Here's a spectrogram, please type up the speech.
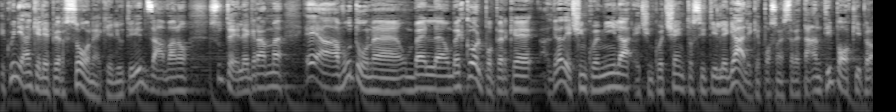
e quindi anche le persone che li utilizzavano su Telegram e ha avuto un, un, bel, un bel colpo perché al di là dei 5500 siti illegali, che possono essere tanti, pochi, però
